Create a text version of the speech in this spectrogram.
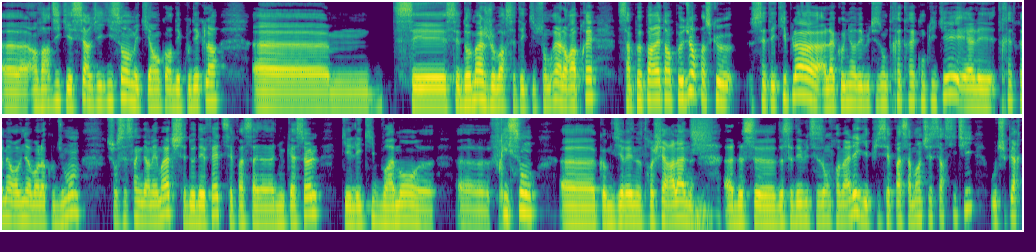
euh, un Vardy qui est certes vieillissant mais qui a encore des coups d'éclat. Euh, c'est dommage de voir cette équipe sombrer. Alors après, ça peut paraître un peu dur parce que cette équipe-là, elle a connu un début de saison très très compliqué et elle est très très bien revenue avant la Coupe du Monde. Sur ces cinq derniers matchs, ces deux défaites, c'est face à Newcastle, qui est l'équipe vraiment euh, euh, frisson, euh, comme dirait notre cher Alan, de ce de ce début de saison Première Ligue. Et puis c'est face à Manchester City où tu perds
